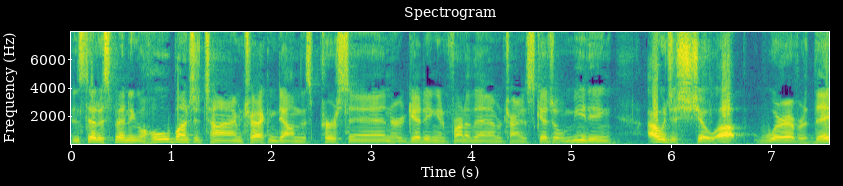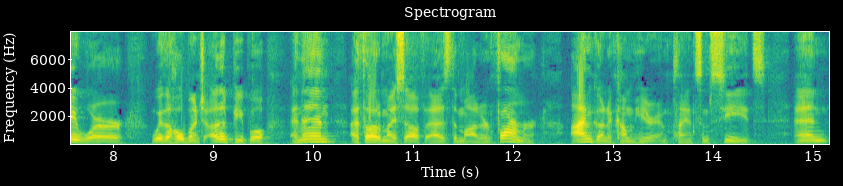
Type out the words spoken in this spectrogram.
instead of spending a whole bunch of time tracking down this person or getting in front of them or trying to schedule a meeting, I would just show up wherever they were with a whole bunch of other people. And then I thought of myself as the modern farmer. I'm going to come here and plant some seeds. And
